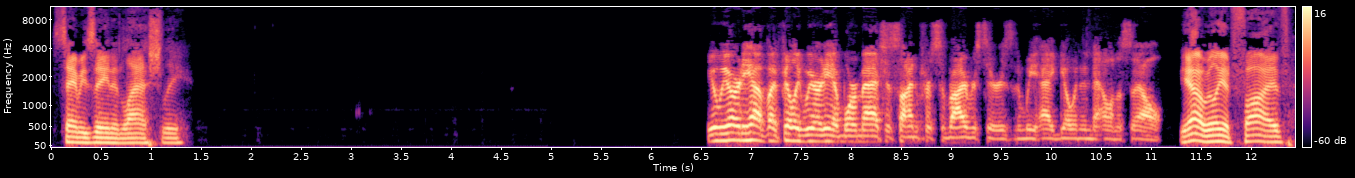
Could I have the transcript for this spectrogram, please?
Sami Zayn and Lashley. Yeah, we already have. I feel like we already have more matches signed for Survivor Series than we had going into Hell in a Cell. Yeah, we only had five,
